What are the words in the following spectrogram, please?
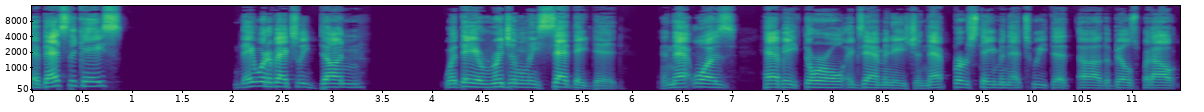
If that's the case, they would have actually done what they originally said they did, and that was have a thorough examination. That first statement, that tweet that uh, the Bills put out,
